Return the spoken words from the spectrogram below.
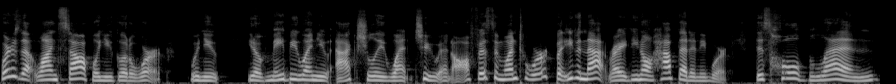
Where does that line stop when you go to work? When you, you know, maybe when you actually went to an office and went to work, but even that, right? You don't have that anymore. This whole blend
